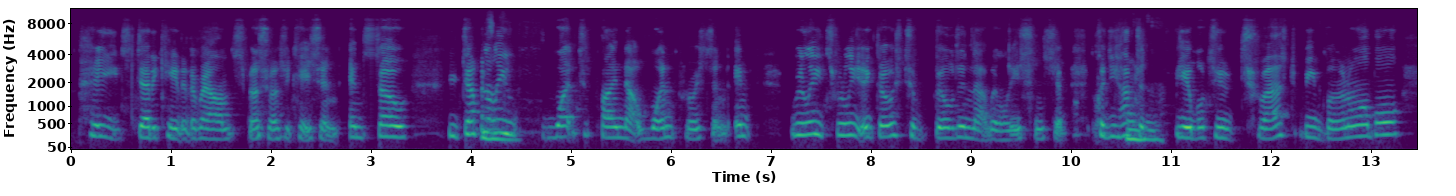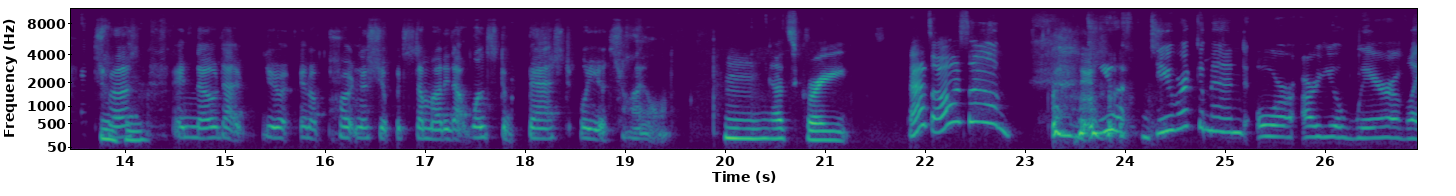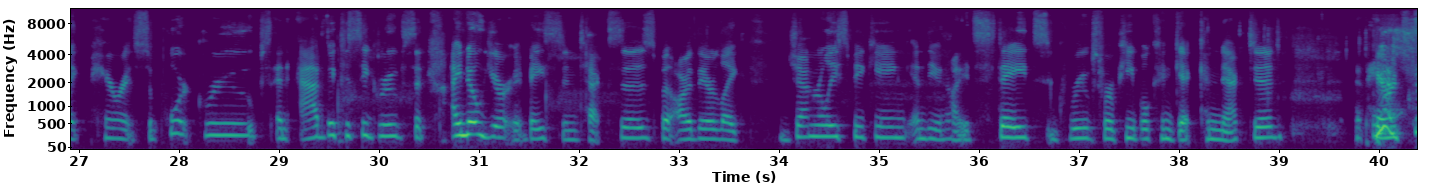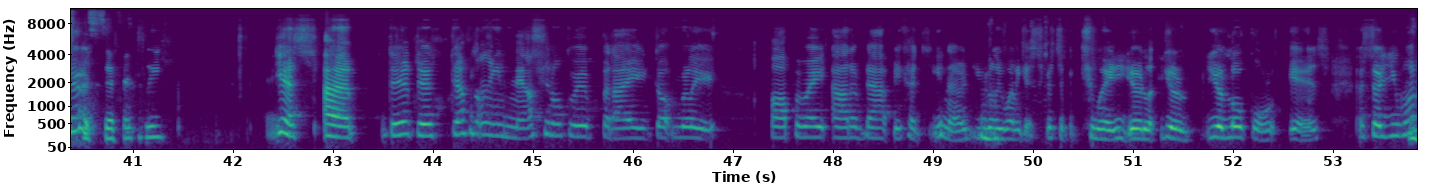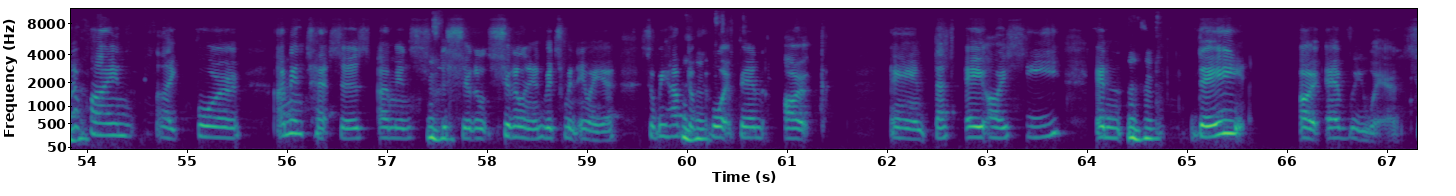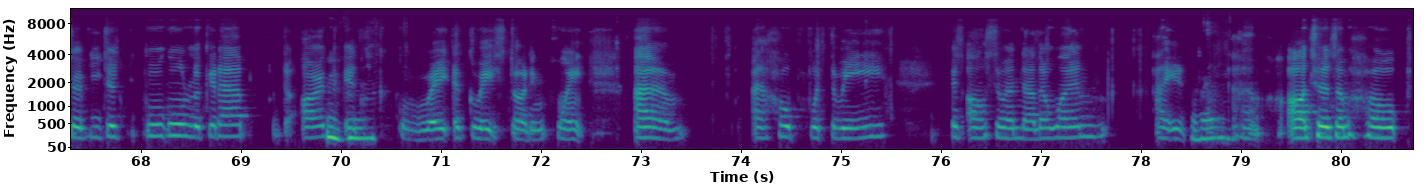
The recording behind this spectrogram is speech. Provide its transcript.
page dedicated around special education, and so you definitely mm-hmm. want to find that one person. And really truly it goes to building that relationship because you have mm-hmm. to be able to trust be vulnerable trust mm-hmm. and know that you're in a partnership with somebody that wants the best for your child mm, that's great that's awesome do you do you recommend or are you aware of like parent support groups and advocacy groups that i know you're based in texas but are there like generally speaking in the United States, groups where people can get connected, parents yes, sure. specifically? Yes, uh, there, there's definitely a national group, but I don't really operate out of that because you know you mm-hmm. really want to get specific to where your your your local is. So you want to mm-hmm. find like for I'm in Texas. I'm in mm-hmm. the Sugar, Sugarland Richmond area. So we have the mm-hmm. Fort Bend ARC and that's ARC, and mm-hmm. they are everywhere. So if you just Google, look it up, the ARC mm-hmm. is great, a great starting point. Um, I hope for three is also another one. I um, autism hope.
